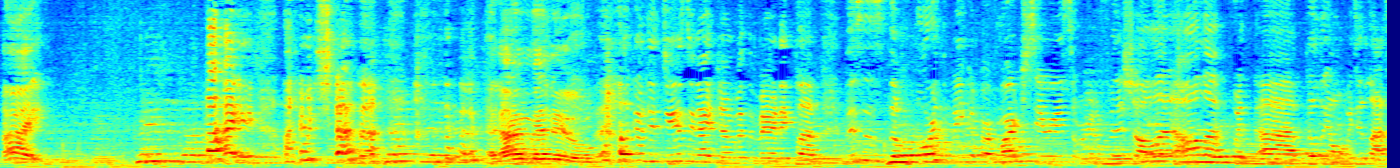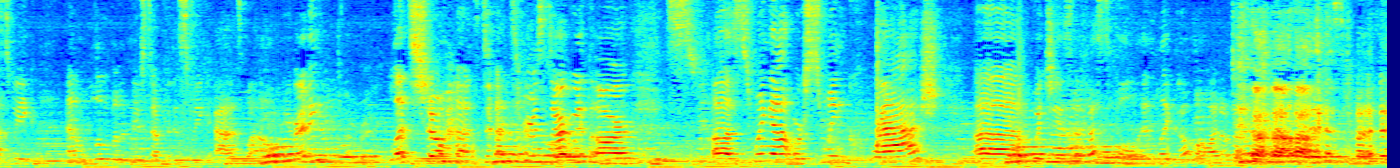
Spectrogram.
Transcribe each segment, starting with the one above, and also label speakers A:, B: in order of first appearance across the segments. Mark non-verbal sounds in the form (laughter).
A: Hi. Hi, I'm Jenna.
B: and I'm Manu.
A: Welcome to Tuesday Night Jump at the Verdi Club. This is the fourth week of our March series, so we're going to finish all, all up with uh, building on what we did last week and a little bit of new stuff for this week as well. You ready?
B: I'm ready.
A: Let's show how it's done. We're going to start with our uh, swing out or swing crash, uh, which is a festival in Lake Como. I don't know if you
B: know (laughs) this, but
